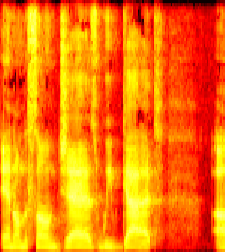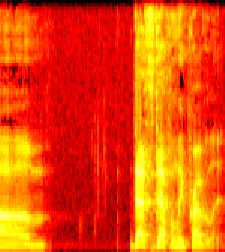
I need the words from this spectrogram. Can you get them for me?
and on the song Jazz We've Got, um, that's definitely prevalent.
